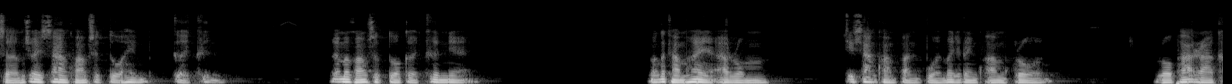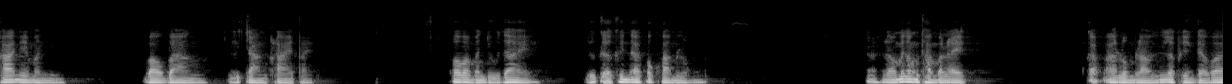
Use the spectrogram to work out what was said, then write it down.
เสริมช่วยสร้างความสึกตัวให้เกิดขึ้น แล้วเมื่อความสึกตัวเกิดขึ้นเนี่ย มันก็ทำให้อารมณ์ ที่สร้างความปั่นป่วนไม่ว่าจะเป็นความโกรธ โลภะราคะเนี่ยมันเบาบางหรือจางคลายไป เพราะว่ามันอยู่ได้ หรือเกิดขึ้นได้เพราะความหลง เราไม่ต้องทำอะไรกับอารมณ์เราเราเพียงแต่ว่า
